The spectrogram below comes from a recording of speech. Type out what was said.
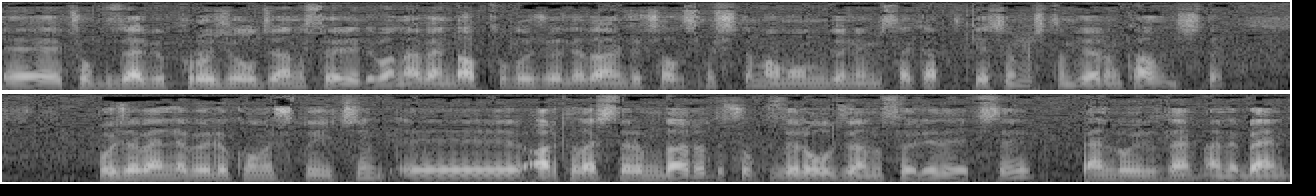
e, çok güzel bir proje olacağını söyledi bana. Ben de Abdullah Hoca ile daha önce çalışmıştım ama onun dönemi sakatlık yaşamıştım. Yarım kalmıştı. Hoca benimle böyle konuştuğu için e, arkadaşlarım da aradı. Çok güzel olacağını söyledi hepsi. Ben de o yüzden hani ben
